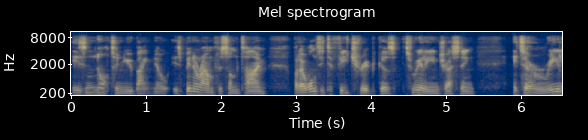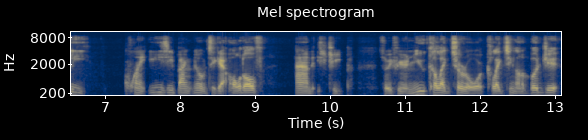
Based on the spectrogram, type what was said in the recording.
is not a new banknote. It's been around for some time, but I wanted to feature it because it's really interesting. It's a really quite easy banknote to get hold of, and it's cheap. So, if you're a new collector or collecting on a budget,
